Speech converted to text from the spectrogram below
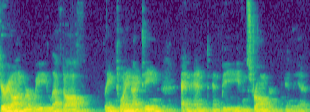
carry on where we left off late 2019 and, and, and be even stronger in the end.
